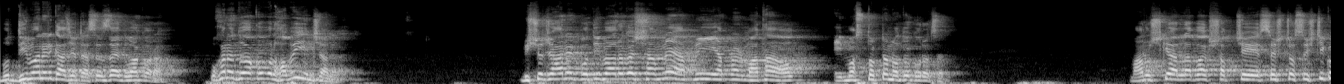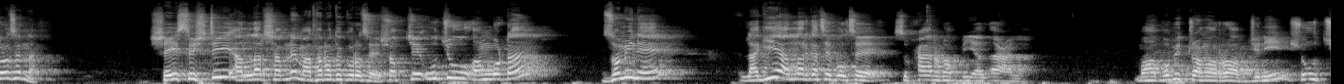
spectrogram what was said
বুদ্ধিমানের কাজ এটা, সিজদায় দোয়া করা। ওখানে দোয়া কবল হবেই ইনশাল্লাহ বিশ্বজাহানের প্রতিপালকের সামনে আপনি আপনার মাথা এই মস্তকটা নত করেছেন। মানুষকে আল্লাহবাক সবচেয়ে শ্রেষ্ঠ সৃষ্টি করেছেন না? সেই সৃষ্টি আল্লাহর সামনে মাথা নত করেছে। সবচেয়ে উঁচু অঙ্গটা জমিনে লাগিয়ে আল্লাহর কাছে বলছে সুফান রব্বি আল্লাহ আলা মহাপবিত্র আমার রব, যিনি সুউচ্চ।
